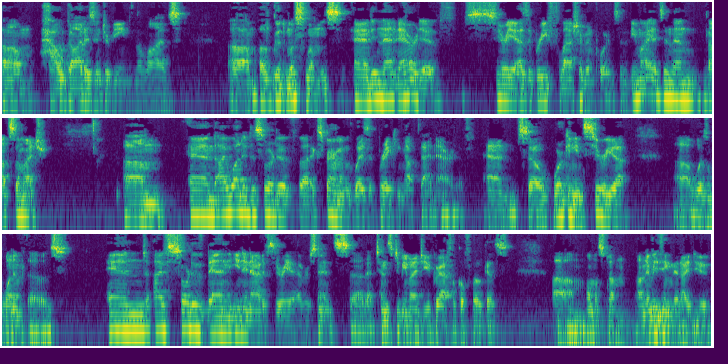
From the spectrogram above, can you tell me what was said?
um, how God has intervened in the lives um, of good Muslims. And in that narrative, Syria has a brief flash of importance in the Umayyads and then not so much. Um, and I wanted to sort of uh, experiment with ways of breaking up that narrative. And so working in Syria uh, was one of those. And I've sort of been in and out of Syria ever since. Uh, that tends to be my geographical focus, um, almost on, on everything that I do.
